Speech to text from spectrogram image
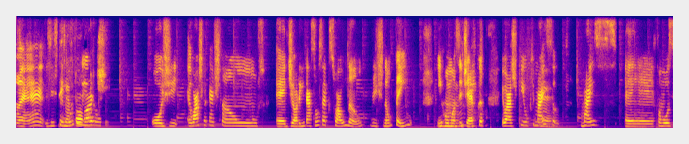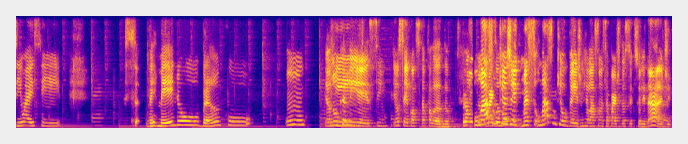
É, a gente tem Isso é muito é livro hoje. Eu acho que a questão é, de orientação sexual, não. A gente não tem em romance uhum. de época. Eu acho que o que mais, é. mais é, famosinho é esse vermelho, branco, um eu que... nunca li esse. Eu sei qual você está falando. Pronto, o máximo que a gente, mas o máximo que eu vejo em relação a essa parte da sexualidade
